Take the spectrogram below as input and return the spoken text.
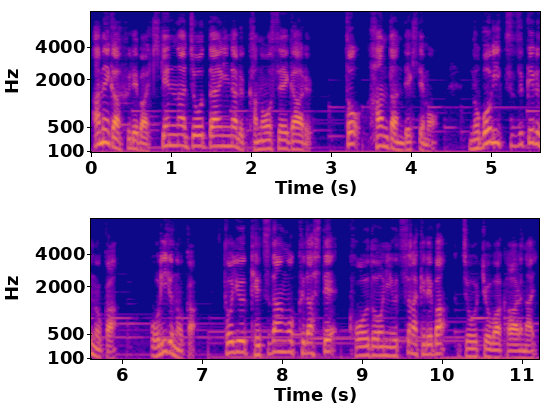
雨が降れば危険な状態になる可能性があると判断できても、登り続けるのか、降りるのかという決断を下して行動に移さなければ状況は変わらない。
